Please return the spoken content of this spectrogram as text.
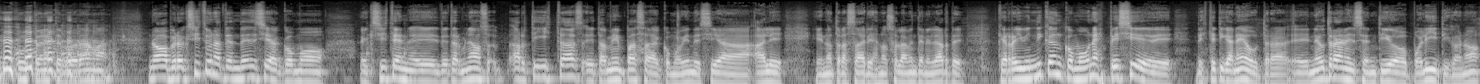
bueno. justo en este programa. No, pero existe una tendencia como existen eh, determinados artistas, eh, también pasa, como bien decía Ale, en otras áreas, no solamente en el arte, que reivindican como una especie de, de estética neutra, eh, neutra en el sentido político, ¿no?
